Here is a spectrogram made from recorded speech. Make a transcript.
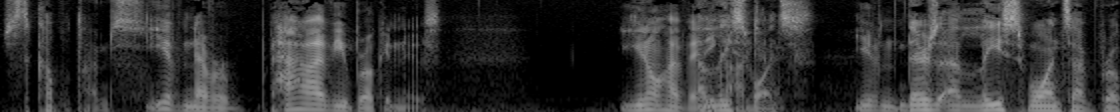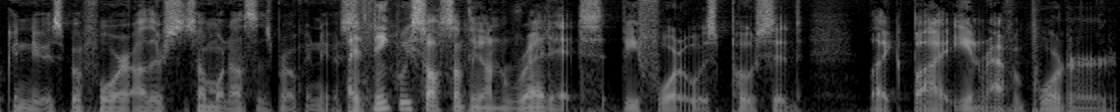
Just a couple times. You have never. How have you broken news? You don't have any. At least context. You haven't- There's at least once I've broken news before other someone else has broken news. I think we saw something on Reddit before it was posted, like by Ian Rapoport or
